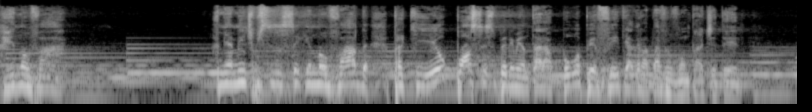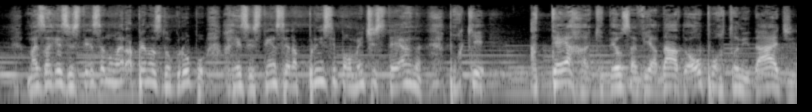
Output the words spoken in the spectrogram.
renovar. A minha mente precisa ser renovada para que eu possa experimentar a boa, perfeita e agradável vontade dEle. Mas a resistência não era apenas do grupo, a resistência era principalmente externa, porque a terra que Deus havia dado, a oportunidade,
